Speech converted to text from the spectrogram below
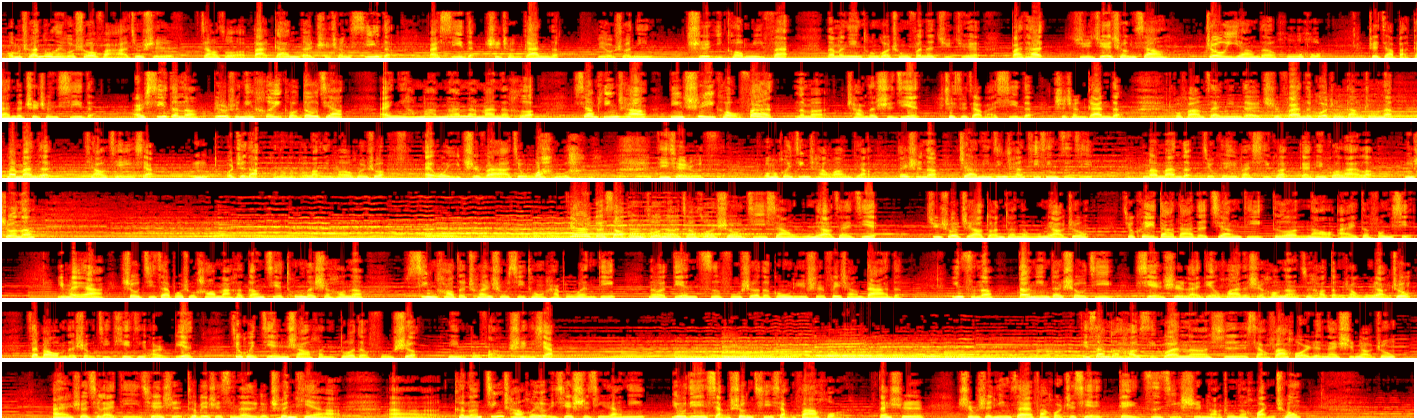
我们传统的有个说法，就是叫做把干的吃成稀的，把稀的吃成干的。比如说您吃一口米饭，那么您通过充分的咀嚼，把它咀嚼成像粥一样的糊糊，这叫把干的吃成稀的。而稀的呢，比如说您喝一口豆浆，哎，你要慢慢慢慢的喝，像平常您吃一口饭那么长的时间，这就叫把稀的吃成干的。不妨在您的吃饭的过程当中呢，慢慢的调节一下。嗯，我知道，可能很多老年朋友会说，哎，我一吃饭啊就忘了。的确如此，我们会经常忘掉，但是呢，只要您经常提醒自己，慢慢的就可以把习惯改变过来了。你说呢？第二个小动作呢，叫做手机响五秒再接。据说只要短短的五秒钟，就可以大大的降低得脑癌的风险。因为啊，手机在拨出号码和刚接通的时候呢，信号的传输系统还不稳定，那么电磁辐射的功率是非常大的。因此呢，当您的手机显示来电话的时候呢，最好等上五秒钟，再把我们的手机贴近耳边，就会减少很多的辐射。您不妨试一下。第三个好习惯呢是想发火忍耐十秒钟。哎，说起来的确是，特别是现在这个春天啊，呃，可能经常会有一些事情让您有点想生气、想发火。但是，是不是您在发火之前给自己十秒钟的缓冲，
